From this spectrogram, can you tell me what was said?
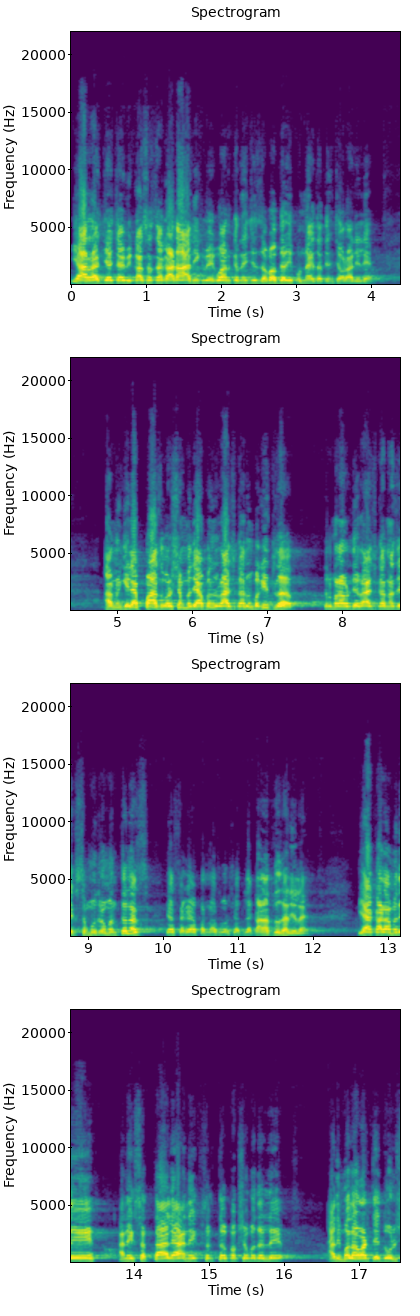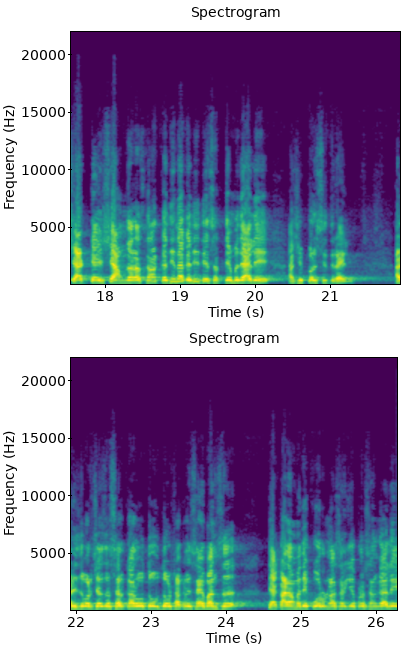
या राज्याच्या विकासाचा गाडा अधिक वेगवान करण्याची जबाबदारी पुन्हा एकदा त्यांच्यावर आलेली आहे. आणि गेल्या पाच वर्षांमध्ये आपण राजकारण बघितलं तर मला वाटते राजकारणाचं एक समुद्र मंथनच या सगळ्या पन्नास वर्षातल्या काळातलं झालेलं आहे. या काळामध्ये अनेक सत्ता आल्या अनेक सत्ता पक्ष बदलले. आणि मला वाटते दोनशे अठ्ठ्याऐंशी आमदार असताना कधी ना कधी ते सत्तेमध्ये आले अशी परिस्थिती राहिली. अडीच वर्षाचं सरकार होतं उद्धव ठाकरे साहेबांचं त्या काळामध्ये कोरोनासारखे प्रसंग आले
